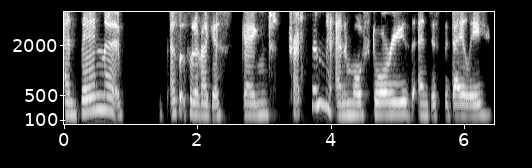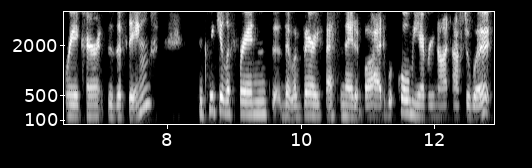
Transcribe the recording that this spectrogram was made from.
And then uh, as it sort of, I guess, gained traction and more stories and just the daily reoccurrences of things, particular friends that were very fascinated by it would call me every night after work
